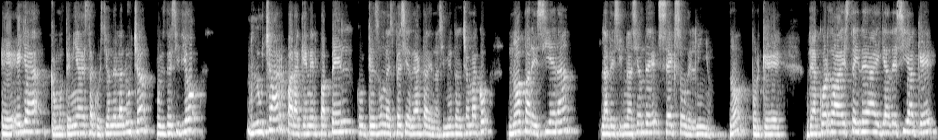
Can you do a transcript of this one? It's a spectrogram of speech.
eh, ella como tenía esta cuestión de la lucha, pues decidió luchar para que en el papel, que es una especie de acta de nacimiento del chamaco, no apareciera la designación de sexo del niño. ¿No? Porque de acuerdo a esta idea, ella decía que,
